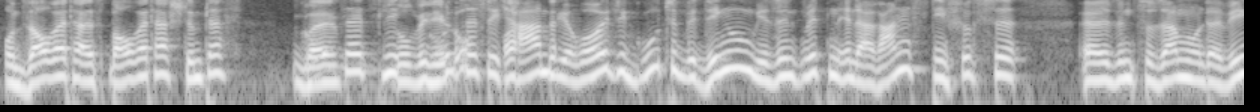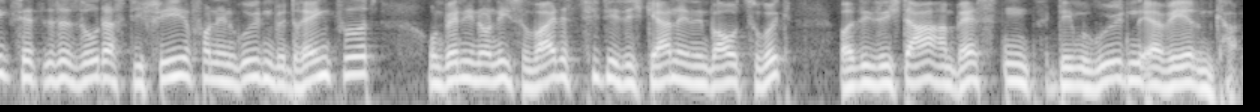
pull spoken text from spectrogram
Und Sauwetter ist Bauwetter, stimmt das? Weil grundsätzlich, so grundsätzlich haben wir heute gute Bedingungen. Wir sind mitten in der Ranz, die Füchse äh, sind zusammen unterwegs. Jetzt ist es so, dass die Fee von den Rüden bedrängt wird. Und wenn die noch nicht so weit ist, zieht die sich gerne in den Bau zurück, weil sie sich da am besten dem Rüden erwehren kann.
